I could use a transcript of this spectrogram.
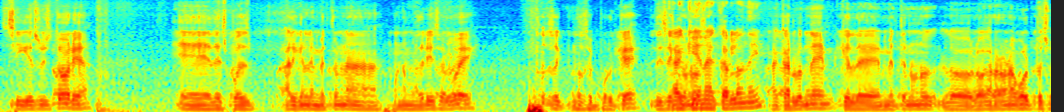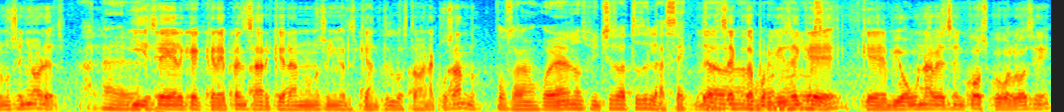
sigue su historia. Eh, después alguien le mete una, una madriz al güey. No sé, no sé por qué. Dice que ¿A quién? unos- ¿A Carlos Ney? a Carlos Name, que le meten unos, lo, lo agarraron a golpes unos señores. A. Y es él que cree pensar que eran unos señores que antes lo estaban acosando. Pues a lo mejor eran los pinches vatos de la secta. De la secta, porque dice que, que vio una vez en Costco o algo así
